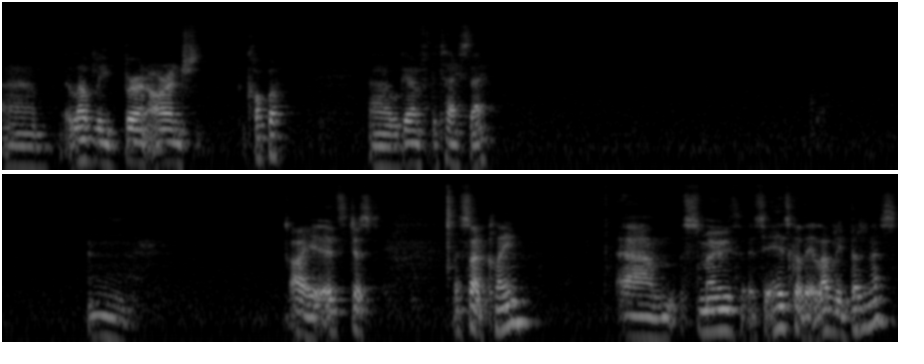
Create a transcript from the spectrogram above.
Um, a lovely burnt orange copper. Uh, we're going for the taste, eh? Mm. Oh yeah, it's just it's so clean, um, smooth. It's, it has got that lovely bitterness,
